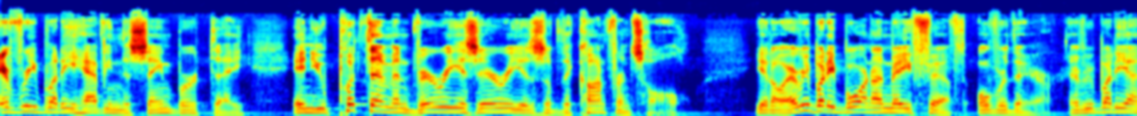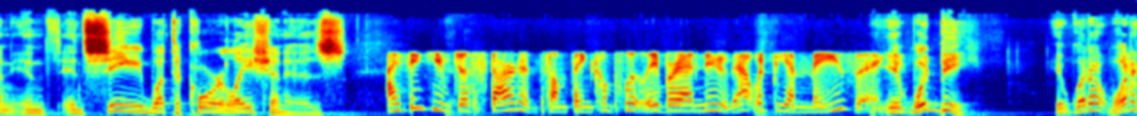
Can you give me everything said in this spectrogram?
everybody having the same birthday, and you put them in various areas of the conference hall. You know, everybody born on May fifth over there. Everybody on and, and see what the correlation is. I think you've just started something completely brand new. That would be amazing. It would be. It, what a what a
